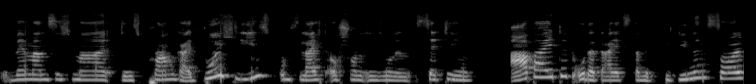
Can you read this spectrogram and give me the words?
wenn man sich mal den Scrum Guide durchliest und vielleicht auch schon in so einem Setting arbeitet oder da jetzt damit beginnen soll,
